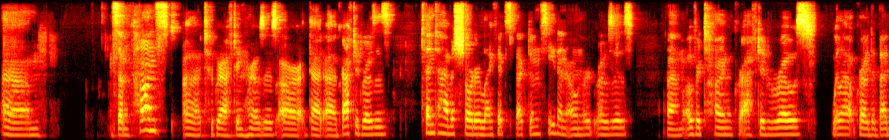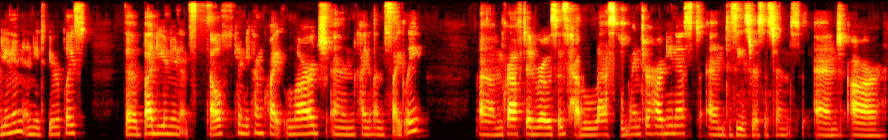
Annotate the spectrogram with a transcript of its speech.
Um, some cons uh, to grafting roses are that uh, grafted roses tend to have a shorter life expectancy than own root roses. Um, over time, a grafted rose will outgrow the bud union and need to be replaced. The bud union itself can become quite large and kind of unsightly, um, grafted roses have less winter hardiness and disease resistance and are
